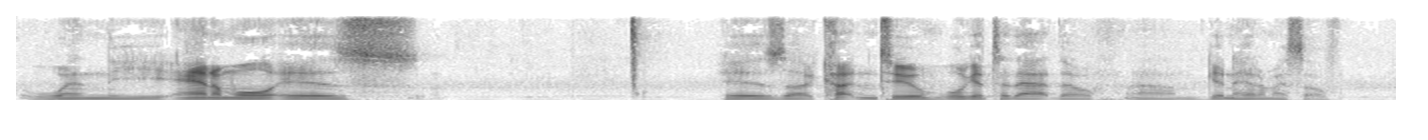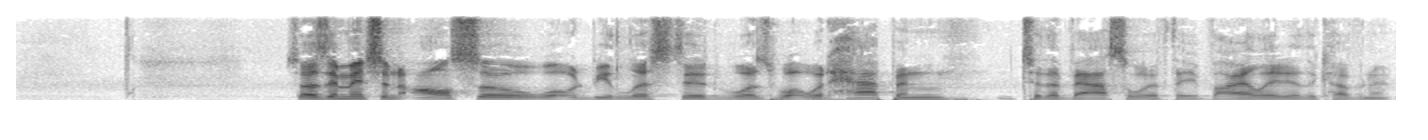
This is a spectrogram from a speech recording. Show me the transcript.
when the animal is is uh, cut in two. We'll get to that though. Um, getting ahead of myself. So as I mentioned, also what would be listed was what would happen to the vassal if they violated the covenant.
